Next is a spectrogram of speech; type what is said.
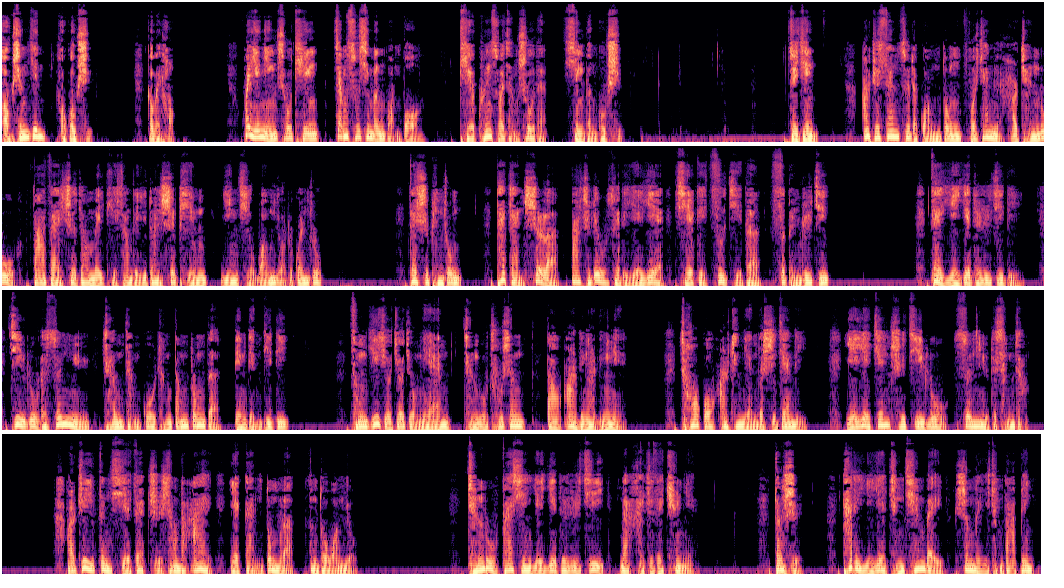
好声音，好故事。各位好，欢迎您收听江苏新闻广播铁坤所讲述的新闻故事。最近，二十三岁的广东佛山女孩陈露发在社交媒体上的一段视频引起网友的关注。在视频中，她展示了八十六岁的爷爷写给自己的四本日记。在爷爷的日记里，记录了孙女成长过程当中的点点滴滴。从一九九九年陈露出生到二零二零年，超过二十年的时间里，爷爷坚持记录孙女的成长，而这一份写在纸上的爱也感动了很多网友。陈露发现爷爷的日记，那还是在去年，当时他的爷爷陈千伟生了一场大病。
